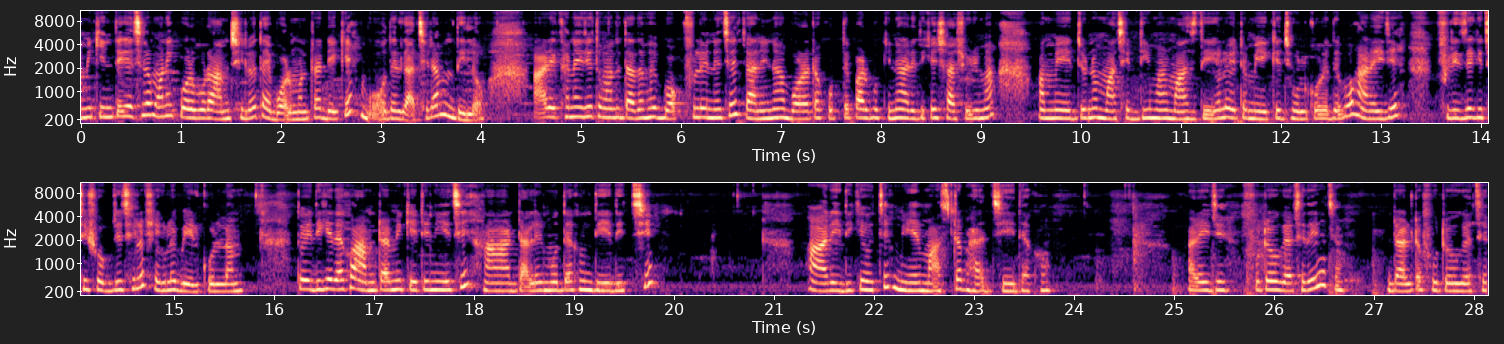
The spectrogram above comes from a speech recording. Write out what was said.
আমি কিনতে গেছিলাম, অনেক বড় বড় আম ছিল, তাই বড় মাটা ডেকে ওদের গাছের আম দিল। আর এখানে যে তোমাদের দাদাভাই বক ফুল এনেছে, জানি না বড়াটা করতে পারব কিনা। আর এদিকে শাশুড়ি মা মেয়ের জন্য মাছের ডিম আর মাছ দিয়ে গেলো। এটা মেয়েকে ঝোল করে দেবো। আর এই যে ফ্রিজে কিছু সবজি ছিল, সেগুলো বের করলাম। তো এদিকে দেখো আমটা আমি কেটে নিয়েছি। আর ডালের মধ্যে এখন দিয়ে দিচ্ছি। আর এদিকে হচ্ছে মেয়ের মাছটা ভাজছি, এই দেখো। আর এই যে ফুটেও গেছে, দেখেছ? ডালটা ফুটেও গেছে।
